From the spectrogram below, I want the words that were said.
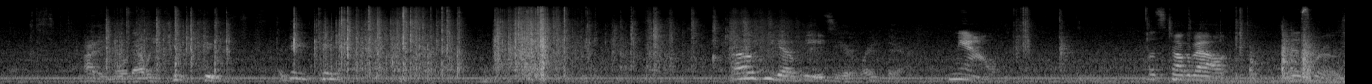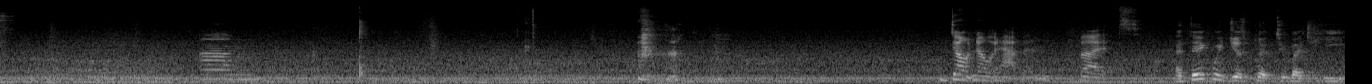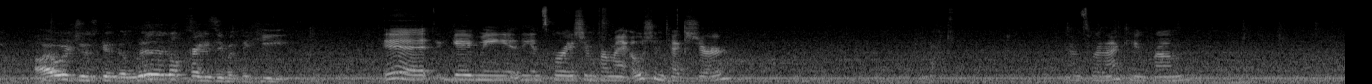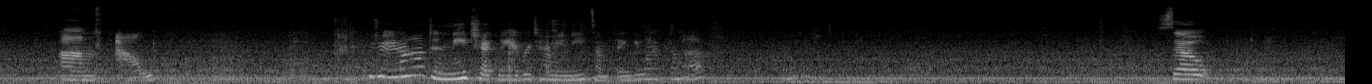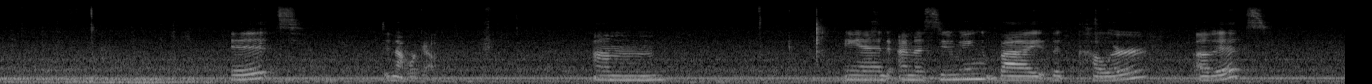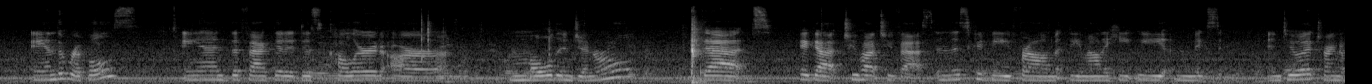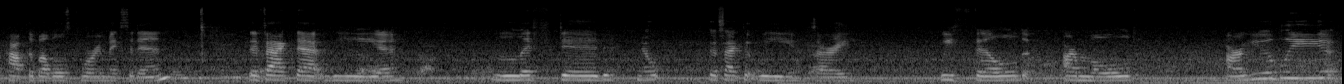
I didn't know that was toot toot. Toot toot. Okie You dokie. see it right there. Meow. Let's talk about this rose. Don't know what happened, but I think we just put too much heat. I was just getting a little crazy with the heat. it gave me the inspiration for my ocean texture. That's where that came from. Um, ow. You don't have to knee check me every time you need something. Do you want to come up? So, it did not work out. Um, and I'm assuming by the color of it and the ripples and the fact that it discolored our mold in general that it got too hot too fast and this could be from the amount of heat we mixed into it trying to pop the bubbles before we mix it in the fact that we lifted nope the fact that we sorry we filled our mold arguably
